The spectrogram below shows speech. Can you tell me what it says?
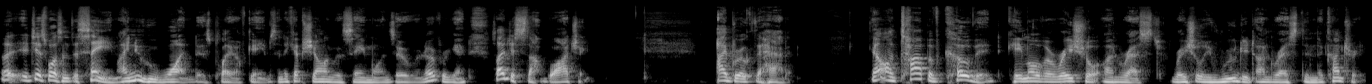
But it just wasn't the same. I knew who won those playoff games, and they kept showing the same ones over and over again. So I just stopped watching. I broke the habit. Now, on top of COVID came over racial unrest, racially rooted unrest in the country,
